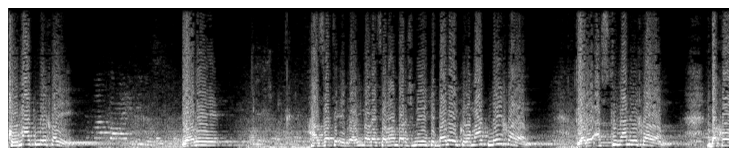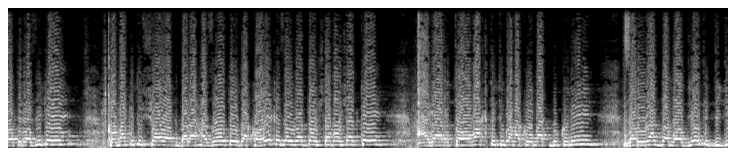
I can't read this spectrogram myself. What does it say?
کمک میخوایی ولی حضرت ابراهیم علیه السلام برش میگه که بله کمک می‌خوایم. ولی از تو نمی‌خوایم. به خاطر از که کمک تو شاید به لحظات و دقایق ضرورت داشته باشد که اگر تا وقت تو به کمک بکنی ضرورت به مادیات دیگه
